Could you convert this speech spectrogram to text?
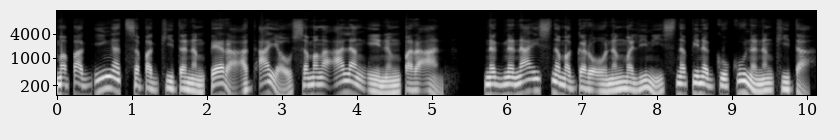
Mapag-ingat sa pagkita ng pera at ayaw sa mga alang-inang paraan. Nagnanais na magkaroon ng malinis na pinagkukunan ng kita.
